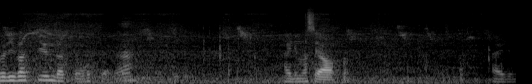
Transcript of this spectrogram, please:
踊り場って言うんだって思ったよな。入りますよ。入ります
